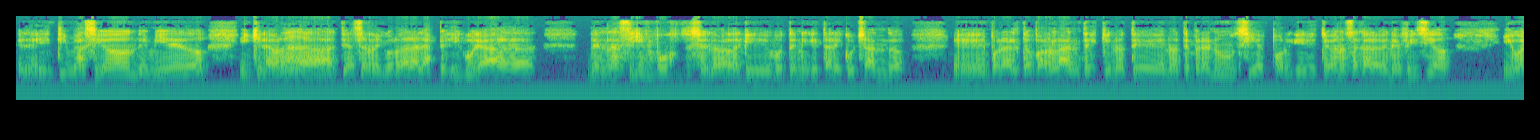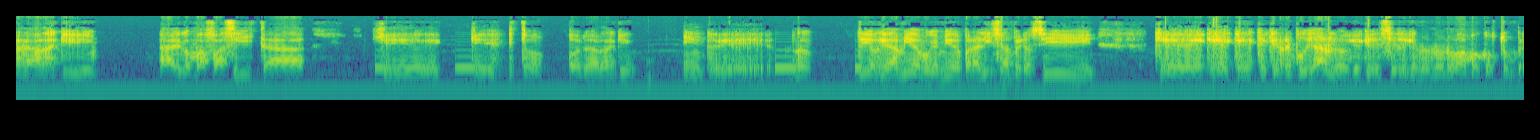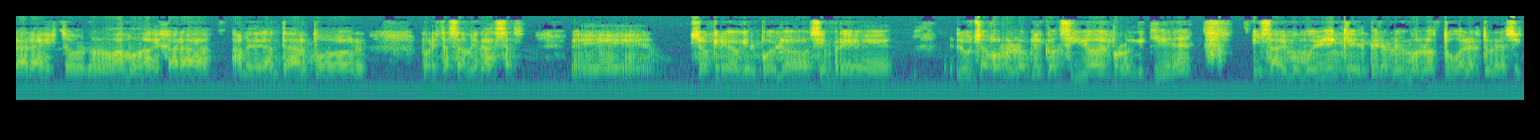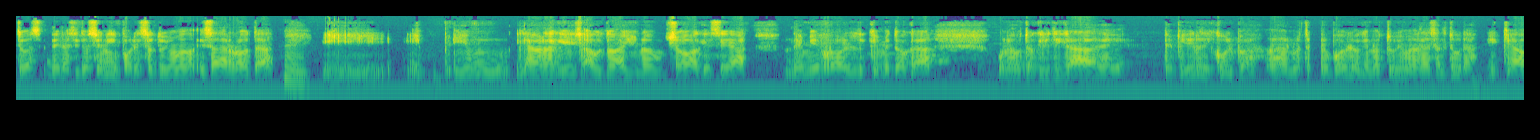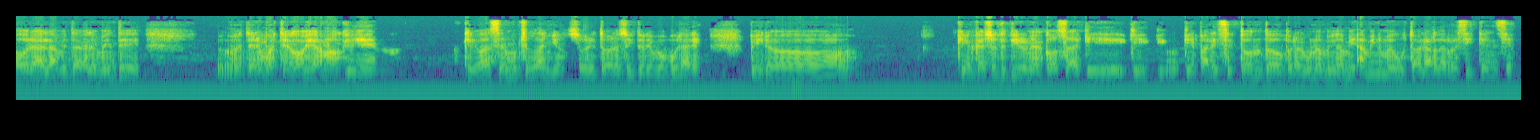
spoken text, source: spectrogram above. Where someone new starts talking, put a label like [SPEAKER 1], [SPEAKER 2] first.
[SPEAKER 1] de, intimación, de miedo, y que la verdad te hace recordar a las películas del nazismo. Entonces, la verdad que vos tenés que estar escuchando eh, por altoparlantes, que no te, no te pronuncies porque te van a sacar los beneficios. Y bueno, la verdad que algo más fascista que, que esto, la verdad que eh, no te digo que da miedo porque miedo paraliza, pero sí que, que, que, que, repudiarlo, que hay que decirle que no, no nos vamos a acostumbrar a esto, no nos vamos a dejar a, amedrentar por, por estas amenazas. Eh, yo creo que el pueblo siempre lucha por lo que consiguió y por lo que quiere y sabemos muy bien que el peronismo no estuvo a la altura de la, de la situación y por eso tuvimos esa derrota mm. y, y, la verdad que hay una, yo a que sea de mi rol que me toca una autocrítica de, pedir disculpas a nuestro pueblo que no estuvimos a las alturas y que ahora lamentablemente tenemos este gobierno que, que va a hacer muchos daños, sobre todo a los sectores populares, pero que acá yo te tiro una cosa que, que, parece tonto, pero alguno, a, mí, a mí no me gusta hablar de resistencia,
